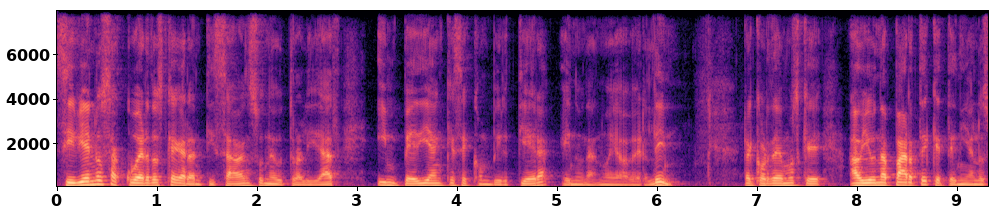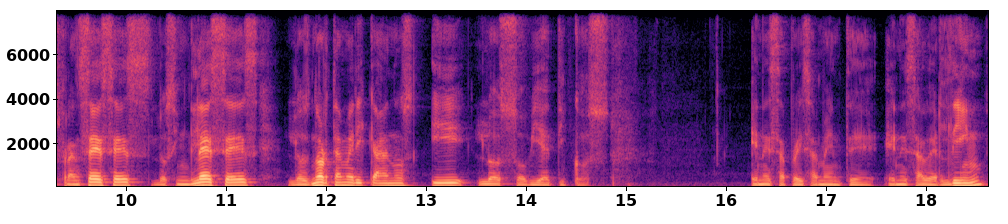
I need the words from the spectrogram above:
Si bien los acuerdos que garantizaban su neutralidad impedían que se convirtiera en una nueva Berlín. Recordemos que había una parte que tenían los franceses, los ingleses, los norteamericanos y los soviéticos. En esa precisamente, en esa Berlín,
